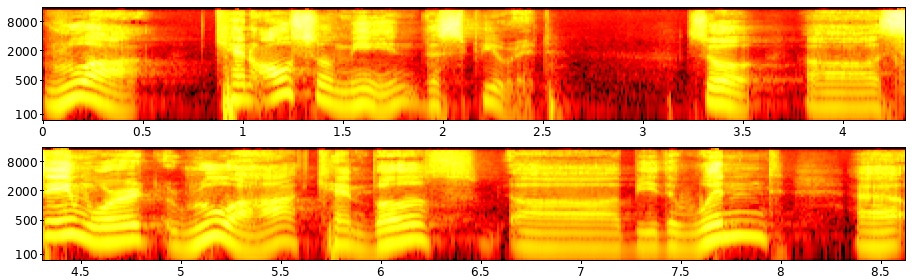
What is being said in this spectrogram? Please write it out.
Ruah can also mean the Spirit. So uh, same word, ruah, can both uh, be the wind uh,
